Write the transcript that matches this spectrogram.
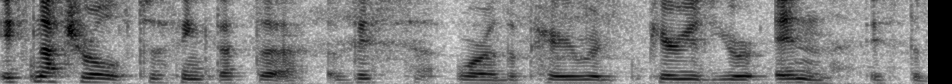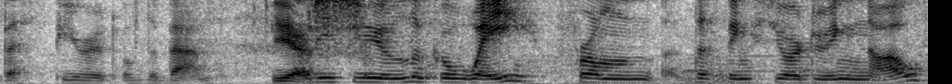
it's natural to think that uh, this or the period period you're in is the best period of the band. Yes. But if you look away from the things you are doing now,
